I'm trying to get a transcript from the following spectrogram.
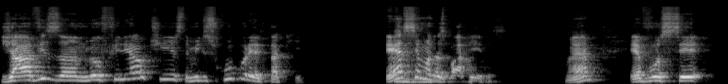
já avisando: meu filho é autista, me desculpe por ele estar aqui. Essa é uma uhum. das barreiras. Não é? é você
